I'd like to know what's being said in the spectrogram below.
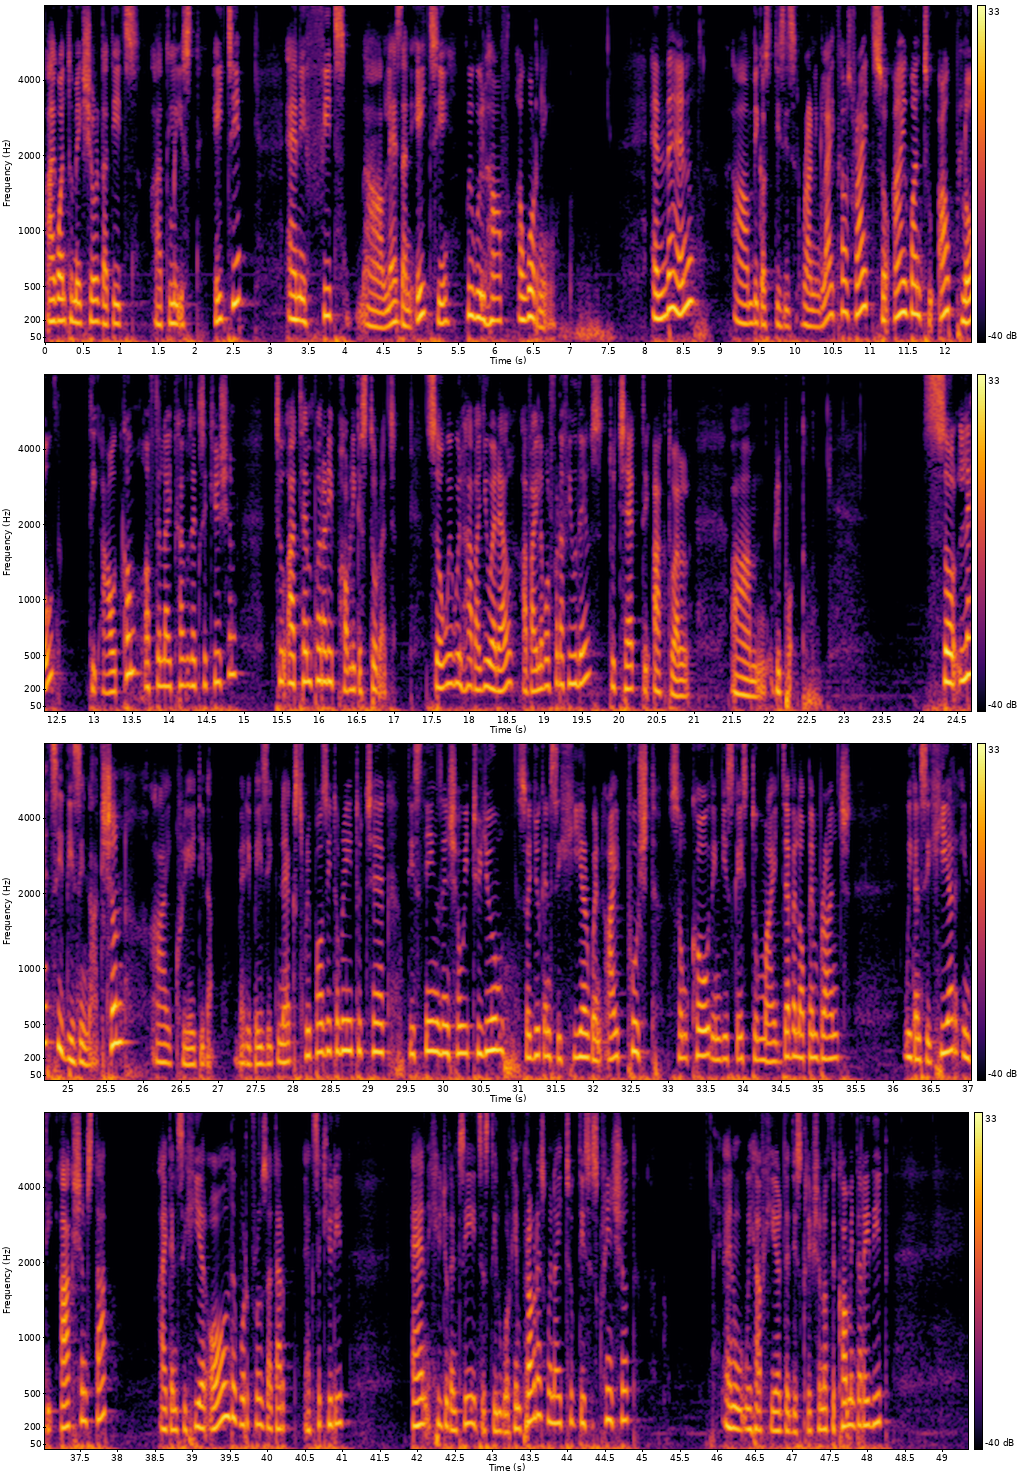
I want to make sure that it's at least 80. And if it's uh, less than 80, we will have a warning. And then, um, because this is running Lighthouse, right? So I want to upload the outcome of the Lighthouse execution to a temporary public storage. So we will have a URL available for a few days to check the actual um, report. So let's see this in action. I created a very basic next repository to check these things and show it to you. So you can see here when I pushed some code, in this case to my development branch, we can see here in the actions tab, I can see here all the workflows that are executed. And here you can see it's still work in progress when I took this screenshot. And we have here the description of the comment that I did.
